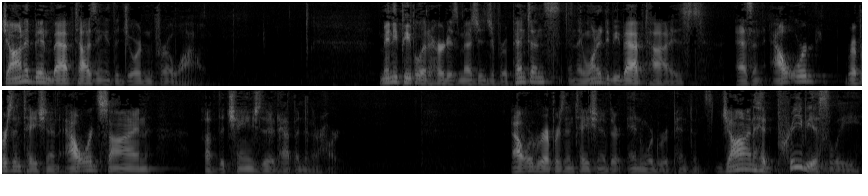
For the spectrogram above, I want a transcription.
John had been baptizing at the Jordan for a while. Many people had heard his message of repentance, and they wanted to be baptized as an outward representation, an outward sign of the change that had happened in their heart. Outward representation of their inward repentance. John had previously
